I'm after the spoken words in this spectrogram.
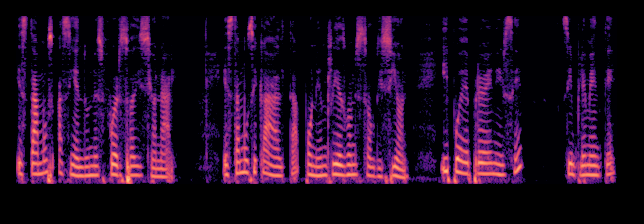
estamos haciendo un esfuerzo adicional. Esta música alta pone en riesgo nuestra audición y puede prevenirse simplemente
